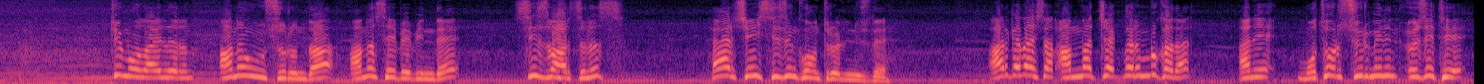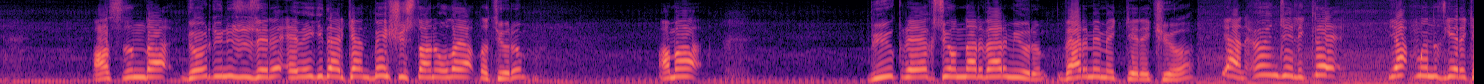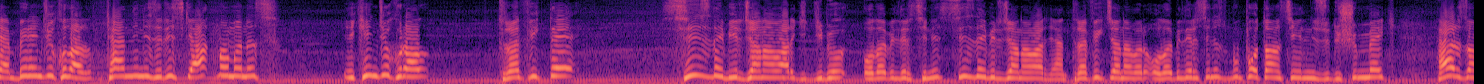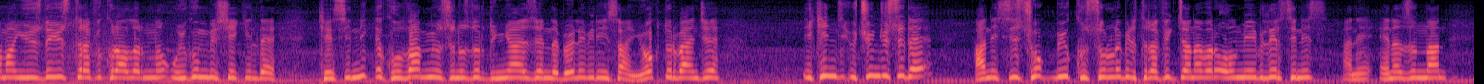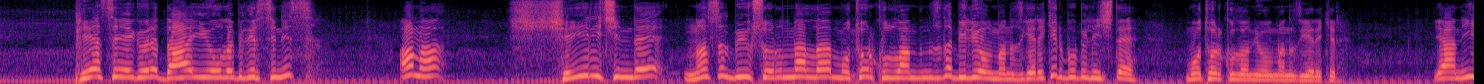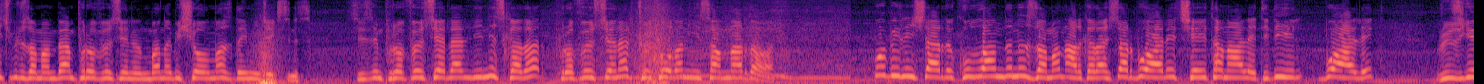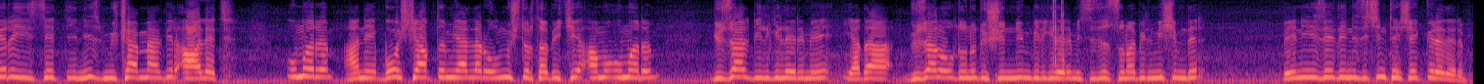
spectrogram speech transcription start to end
tüm olayların ana unsurunda, ana sebebinde siz varsınız. Her şey sizin kontrolünüzde. Arkadaşlar anlatacaklarım bu kadar. Hani motor sürmenin özeti aslında gördüğünüz üzere eve giderken 500 tane olay atlatıyorum. Ama büyük reaksiyonlar vermiyorum. Vermemek gerekiyor. Yani öncelikle yapmanız gereken birinci kural kendinizi riske atmamanız. İkinci kural trafikte siz de bir canavar gi- gibi olabilirsiniz. Siz de bir canavar yani trafik canavarı olabilirsiniz. Bu potansiyelinizi düşünmek her zaman %100 trafik kurallarına uygun bir şekilde kesinlikle kullanmıyorsunuzdur. Dünya üzerinde böyle bir insan yoktur bence. İkinci, üçüncüsü de hani siz çok büyük kusurlu bir trafik canavarı olmayabilirsiniz. Hani en azından piyasaya göre daha iyi olabilirsiniz. Ama şehir içinde nasıl büyük sorunlarla motor kullandığınızı da biliyor olmanız gerekir. Bu bilinçte motor kullanıyor olmanız gerekir. Yani hiçbir zaman ben profesyonelim bana bir şey olmaz demeyeceksiniz. Sizin profesyonelliğiniz kadar profesyonel kötü olan insanlar da var. Bu bilinçlerde kullandığınız zaman arkadaşlar bu alet şeytan aleti değil. Bu alet rüzgarı hissettiğiniz mükemmel bir alet. Umarım hani boş yaptığım yerler olmuştur tabii ki ama umarım güzel bilgilerimi ya da güzel olduğunu düşündüğüm bilgilerimi size sunabilmişimdir. Beni izlediğiniz için teşekkür ederim.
